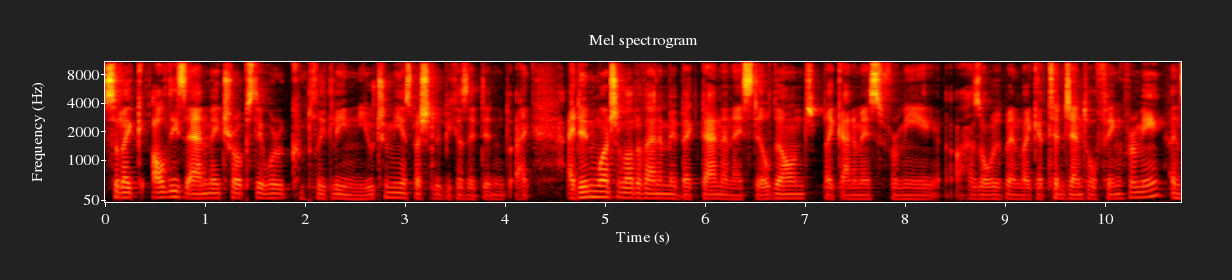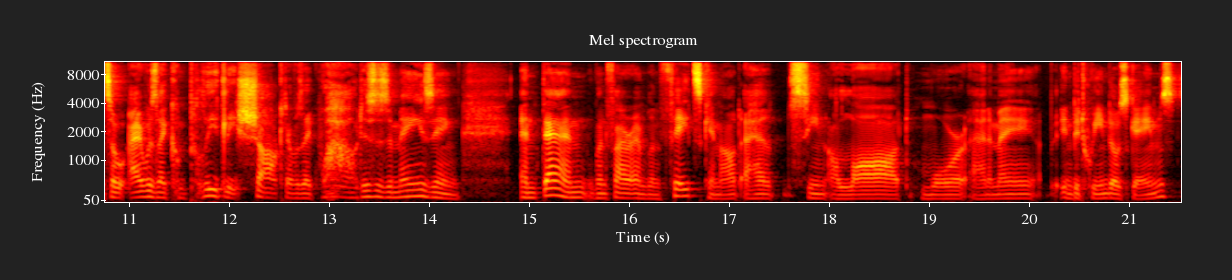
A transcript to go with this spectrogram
So like all these anime tropes they were completely new to me especially because i didn't i i didn't watch a lot of anime back then and i still don't. Like animes for me has always been like a tangential thing for me. And so i was like completely shocked. I was like wow this is amazing and then when Fire Emblem Fates came out, I had seen a lot more anime in between those games.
